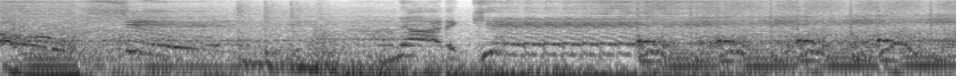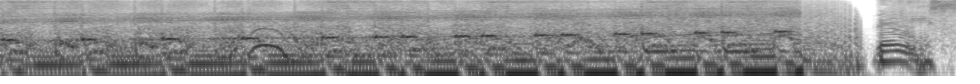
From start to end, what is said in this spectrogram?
Oh shit, not again. Bass.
